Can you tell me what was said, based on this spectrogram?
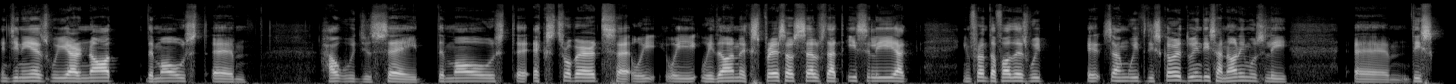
engineers we are not the most um, how would you say the most uh, extroverts uh, we, we we don't express ourselves that easily uh, in front of others we and we've discovered doing this anonymously um, this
